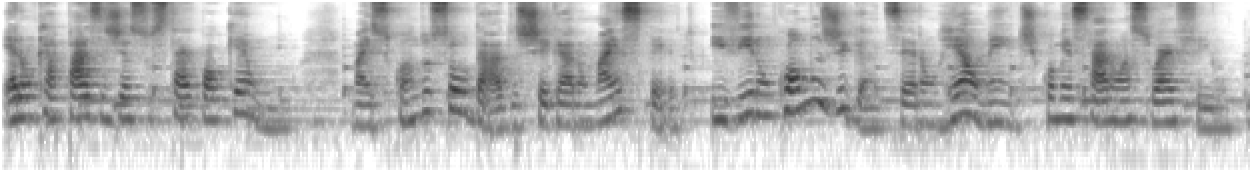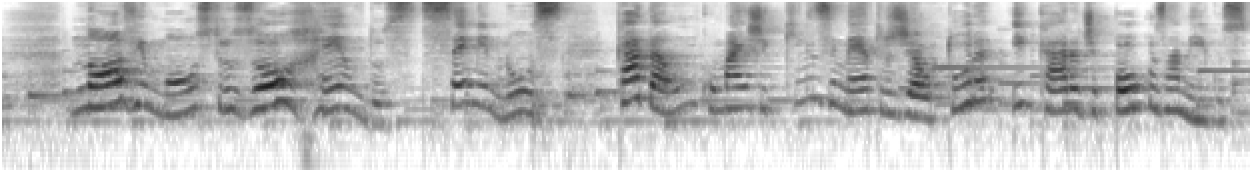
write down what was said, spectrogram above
eram capazes de assustar qualquer um, mas quando os soldados chegaram mais perto e viram como os gigantes eram realmente, começaram a suar frio. Nove monstros horrendos, seminus, cada um com mais de 15 metros de altura e cara de poucos amigos.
